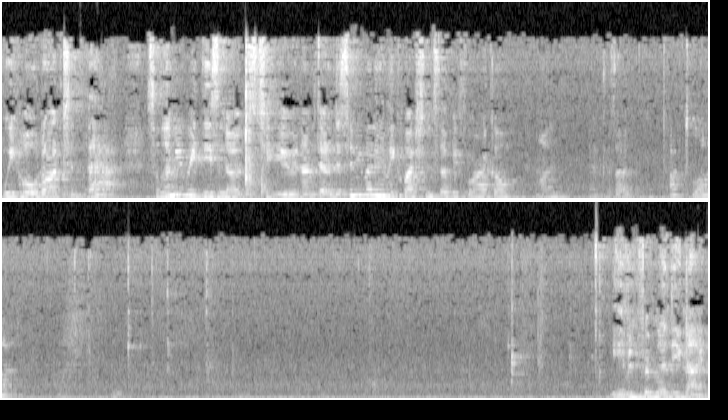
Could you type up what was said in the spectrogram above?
We hold on to that. So let me read these notes to you, and I'm done. Does anybody have any questions, though, before I go on? Because I've talked a lot. Even for Monday night.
